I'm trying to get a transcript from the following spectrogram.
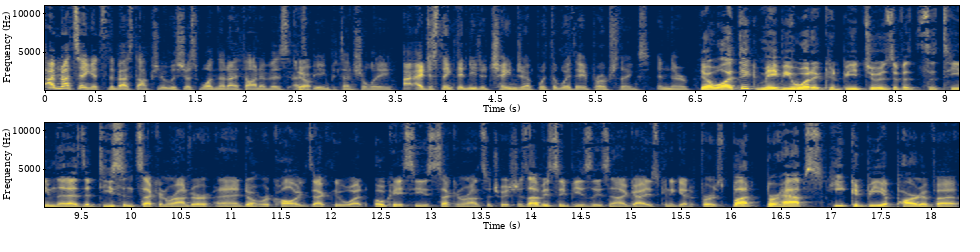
I'm not saying it's the best option. It was just one that I thought of as, as yeah. being potentially. I, I just think they need to change up with the way they approach things in their. Yeah, well, I think maybe what it could be too is if if it's a team that has a decent second rounder, and I don't recall exactly what OKC's second round situation is. Obviously, Beasley's not a guy who's going to get it first, but perhaps he could be a part of a,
